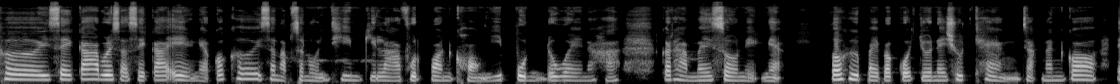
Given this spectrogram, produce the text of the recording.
เคย Sega บริษัท Sega เองเนี่ย ก็เคยสนับสนุนทีมกีฬาฟุตบอลของญี่ปุ่นด้วยนะคะ ก็ทำให้ Sonic เนี่ย ก็คือไปปรากฏอยู่ในชุดแข่ง จากนั้นก็ใน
